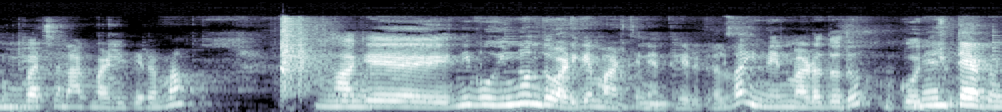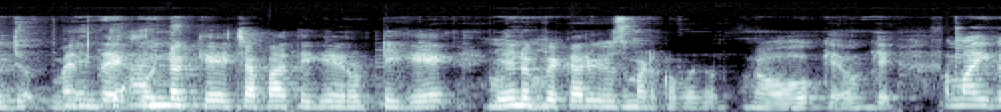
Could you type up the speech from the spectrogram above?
ತುಂಬಾ ಚೆನ್ನಾಗಿ ಮಾಡಿದ್ದೀರಮ್ಮ. ಹಾಗೆ ನೀವು ಇನ್ನೊಂದು ಅಡಿಗೆ ಮಾಡ್ತೀನಿ ಅಂತ ಹೇಳಿದ್ರಲ್ವಾ? ಇನ್ನೇನ್ ಮಾಡೋದು ಗೊಜ್ಜು. ಮೆಂತ್ಯ ಗೊಜ್ಜು. ಮೆಂತ್ಯ ಮೆಂತ್ಯ ಅನ್ನಕ್ಕೆ ಚಪಾತಿಗೆ ರೊಟ್ಟಿಗೆ ಏನಕ್ಕೆ ಬೇಕಾದ್ರೂ ಯೂಸ್ ಮಾಡ್ಕೋಬಹುದು ಓಕೆ ಓಕೆ. ಅಮ್ಮ ಈಗ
